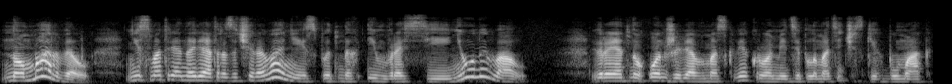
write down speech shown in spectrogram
Но Марвел, несмотря на ряд разочарований, испытанных им в России, не унывал. Вероятно, он, живя в Москве, кроме дипломатических бумаг,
